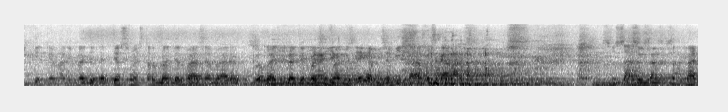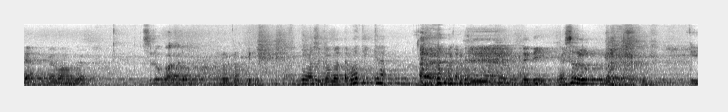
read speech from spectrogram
juga tiap hari belajar, eh, tiap semester belajar bahasa baru. Gue belajar belajar bahasa Ya, gitu. baru saya nggak bisa bisa sampai sekarang. susah susah susah nggak ada nggak mau gue. seru kok seru Terus tapi Gue masuk ke matematika. Jadi nggak seru. I,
